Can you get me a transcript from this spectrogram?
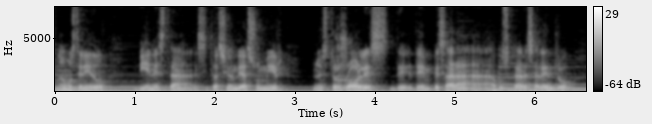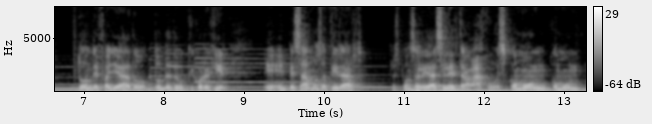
no hemos tenido bien esta situación de asumir nuestros roles, de, empezar a, buscar hacia adentro dónde he fallado, dónde tengo que corregir, eh, empezamos a tirar responsabilidades en el trabajo, es común, común.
